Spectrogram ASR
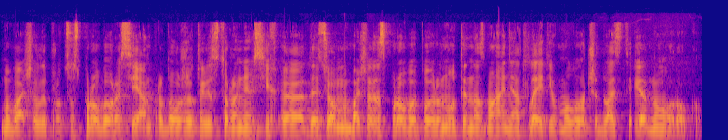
ми бачили про це спроби росіян продовжити відсторонення всіх. е, До цього ми бачили спроби повернути на змагання атлетів молодше 21 року.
